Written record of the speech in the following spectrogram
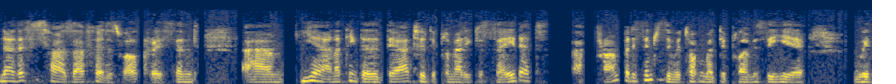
No, that's as far as I've heard as well, Chris. And um, yeah, and I think that they are too diplomatic to say that up front. But it's interesting we're talking about diplomacy here with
